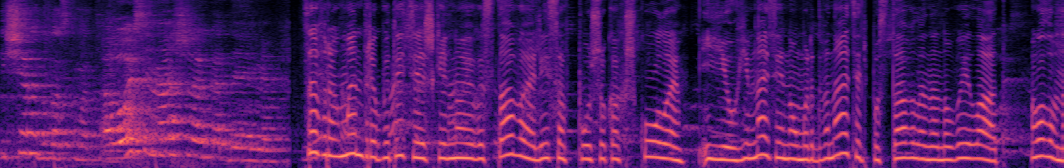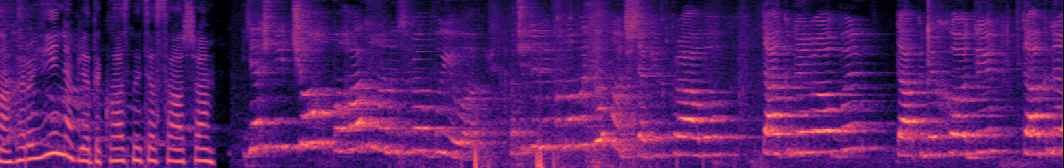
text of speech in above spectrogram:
І ще раз, будь ласка. А ось і наша академія. Це фрагмент репетиції шкільної вистави Аліса в пошуках школи. Її у гімназії номер 12 поставили на новий лад. Головна героїня п'ятикласниця Саша. Я ж нічого поганого не зробила. Вчителі понавидумують всяких правил. Так не роби, так не ходи, так не.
